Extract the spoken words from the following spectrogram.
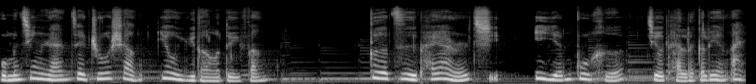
我们竟然在桌上又遇到了对方，各自拍案而起，一言不合就谈了个恋爱。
